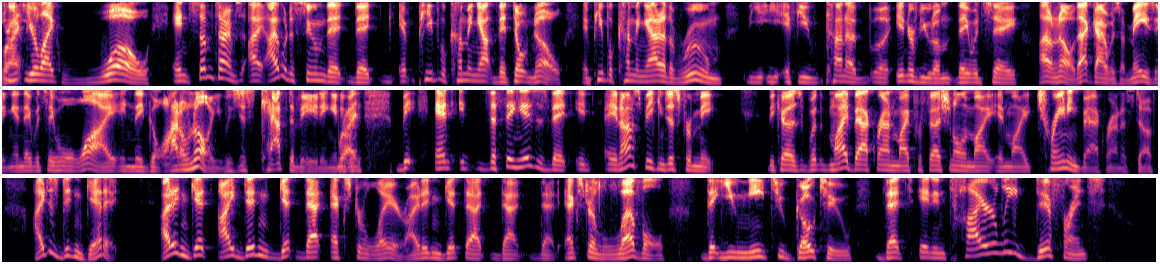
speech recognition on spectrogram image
Right. you're like whoa. And sometimes I, I would assume that that if people coming out that don't know and people coming out of the room if you kind of uh, interviewed them they would say i don't know. That guy was amazing. And they would say well why? And they'd go i don't know. He was just captivating. And it Right. was, and it, the thing is is that it and i'm speaking just for me because with my background my professional and my and my training background and stuff i just didn't get it I didn't get I didn't get that extra layer. I didn't get that that that extra level that you need to go to that's an entirely different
